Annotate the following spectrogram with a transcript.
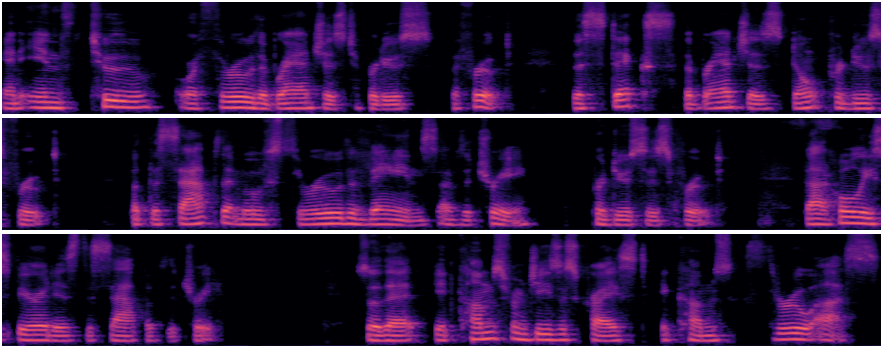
and into or through the branches to produce the fruit. The sticks, the branches don't produce fruit, but the sap that moves through the veins of the tree produces fruit. That Holy Spirit is the sap of the tree. So that it comes from Jesus Christ, it comes through us,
